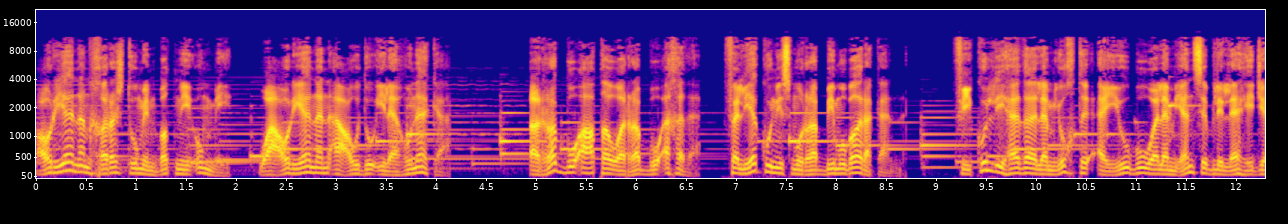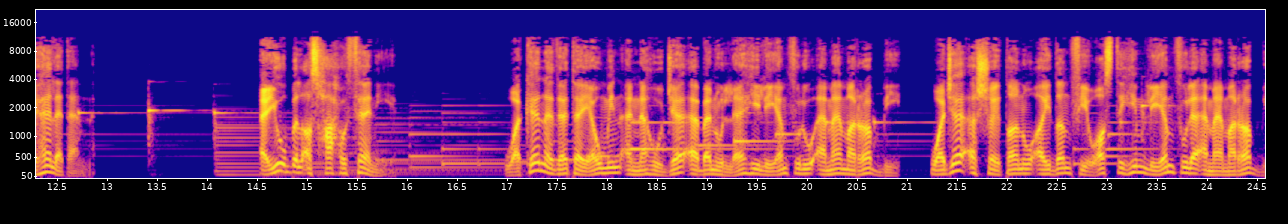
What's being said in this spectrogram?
عريانا خرجت من بطن أمي وعريانا أعود إلى هناك. الرب أعطى والرب أخذ فليكن اسم الرب مباركا. في كل هذا لم يخطئ أيوب ولم ينسب لله جهالة. أيوب الأصحاح الثاني. وكان ذات يوم أنه جاء بنو الله ليمثلوا أمام الرب وجاء الشيطان أيضا في وسطهم ليمثل أمام الرب.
